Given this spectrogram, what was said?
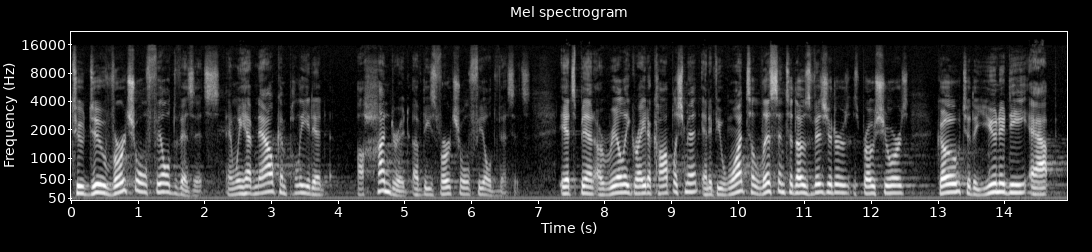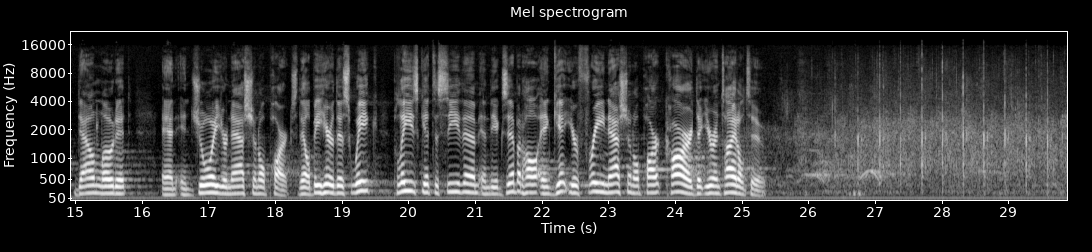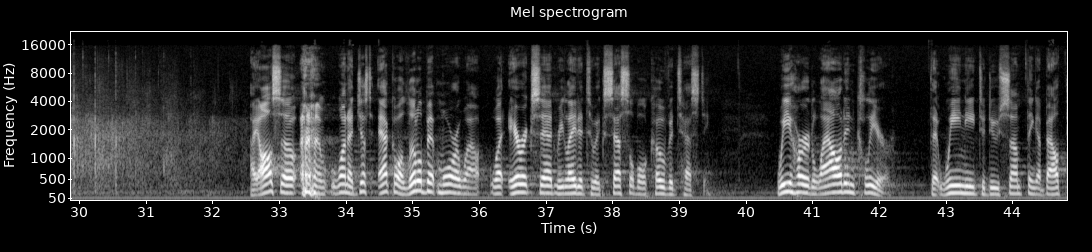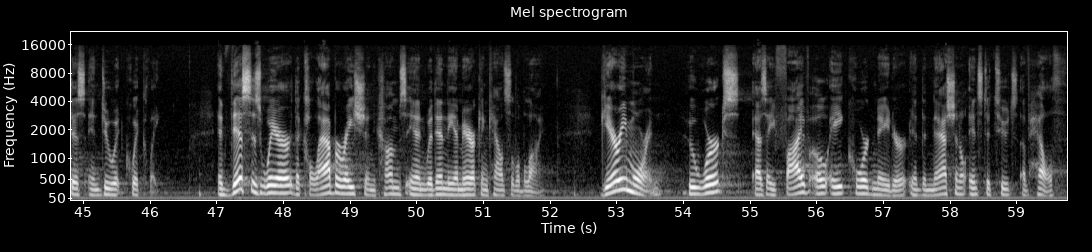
to do virtual field visits, and we have now completed a hundred of these virtual field visits. It's been a really great accomplishment, and if you want to listen to those visitors' brochures, go to the Unity app, download it, and enjoy your national parks. They'll be here this week. Please get to see them in the exhibit hall and get your free national park card that you're entitled to. I also want to just echo a little bit more about what Eric said related to accessible COVID testing. We heard loud and clear that we need to do something about this and do it quickly. And this is where the collaboration comes in within the American Council of the Blind. Gary Morin, who works as a 508 coordinator in the National Institutes of Health,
